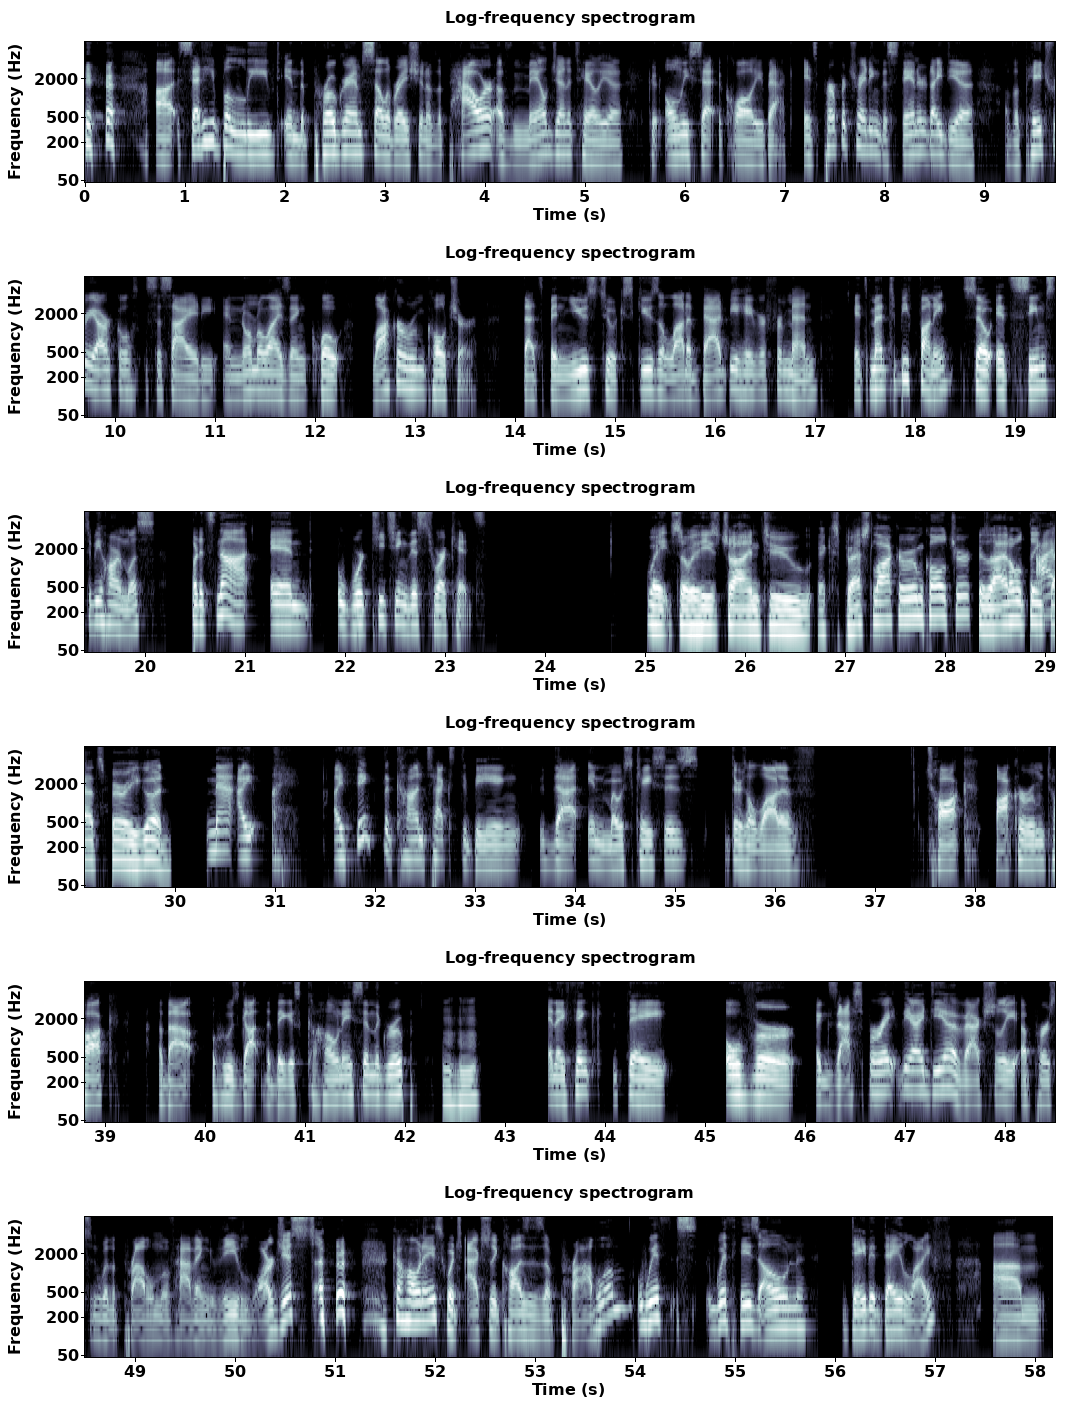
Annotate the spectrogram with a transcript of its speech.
uh, said he believed in the program's celebration of the power of male genitalia could only set equality back. It's perpetrating the standard idea of a patriarchal society and normalizing, quote, locker room culture that's been used to excuse a lot of bad behavior from men. It's meant to be funny, so it seems to be harmless, but it's not, and we're teaching this to our kids. Wait, so he's trying to express locker room culture? Because I don't think I- that's very good. Matt, I I think the context being that in most cases there's a lot of talk, locker room talk about who's got the biggest cojones in the group. Mm-hmm. And I think they over exasperate the idea of actually a person with a problem of having the largest cojones, which actually causes a problem with with his own day to day life. Um,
